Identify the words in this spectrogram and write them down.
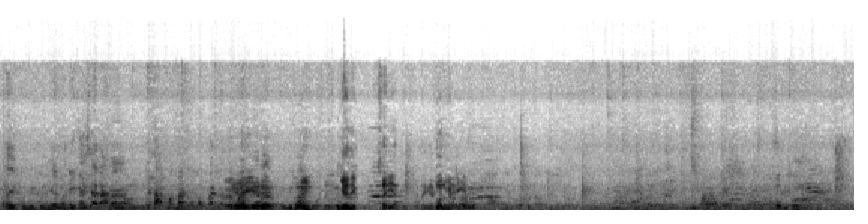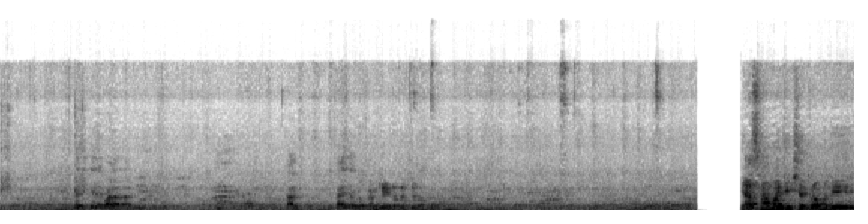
ताई, तुम्ही पण या ना. हा. घ्या दे सर या. दोन मिनिटं घ्या. ओके कधी केले बाळाला काल. काय झालं? चांगले या सामाजिक क्षेत्रामध्ये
